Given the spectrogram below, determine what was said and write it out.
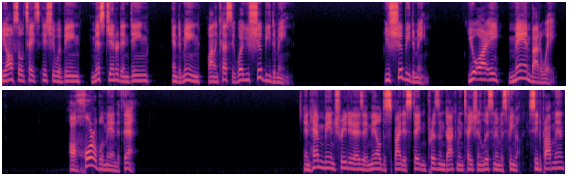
He also takes issue with being misgendered and deemed and demeaned while in custody. Well, you should be demeaned. You should be demeaned. You are a man, by the way. A horrible man at that. And having been treated as a male despite his state and prison documentation listing him as female. See the problem, man?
